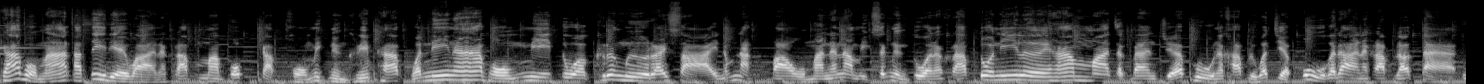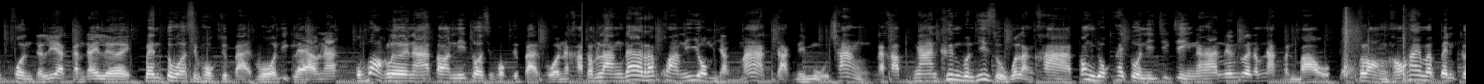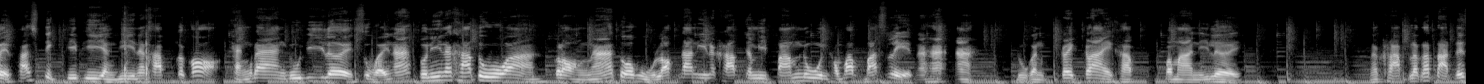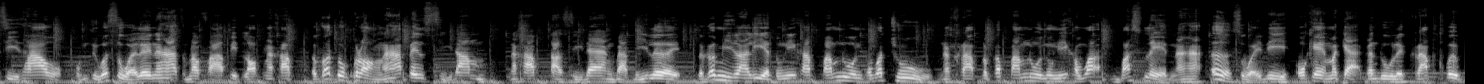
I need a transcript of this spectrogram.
วัสดีครับผมอาร์ตอาร์ตี้ DIY นะครับ มาพบกับผมอีกหนึ่งคลิปครับ วันนี้นะฮะผมมีตัวเครื่องมือไร้สายน้ำหนักเบามาแนะนำอีกสักหนึ่งตัวนะครับ ตัวนี้เลยฮะมาจากแบรนด์เจียพูนะครับหรือว่าเจียปูก็ได้นะครับ แล้วแต่ทุกคนจะเรียกกันได้เลย เป็นตัว 16.8 โวลต์อีกแล้วนะ ผมบอกเลยนะ ตอนนี้ตัว 16.8 โวลต์นะครับกำลังได้รับความนิยมอย่างมากจากในหมู่ช่างนะครับงานขึ้นบนที่สูงบนหลังคาต้องยกให้ตัวนี้จริงๆนะฮะเนื่องด้วยน้ำหนักมันเบากล่องเขาให้มาเป็นเกรดพลาสติก PP อย่างดีนะครับแล้วก็แข็งแรงดูดีเลยสวยนะ ตัวนี้นะครับตัวกล่องนะ ตัวหูล็อกด้านนี้นะครับ จะมีปั๊มนูนคำว่าบัสเลตนะฮะอะดูกันใกล้ๆครับ ประมาณนี้เลยนะครับแล้วก็ตัดด้วยสีเทาผมถือว่าสวยเลยนะฮะสำหรับฝาปิดล็อกนะครับแล้วก็ตัวกล่องนะฮะเป็นสีดำนะครับตัดสีแดงแบบนี้เลย แล้วก็มีรายละเอียดตรงนี้ครับปั๊มนูนคำว่า True นะครับแล้วก็ปั๊มนูนตรงนี้คำว่า b u s l e t นะฮะเออสวยดีโอเค มาแกะกันดูเลยครับปึ๊บ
